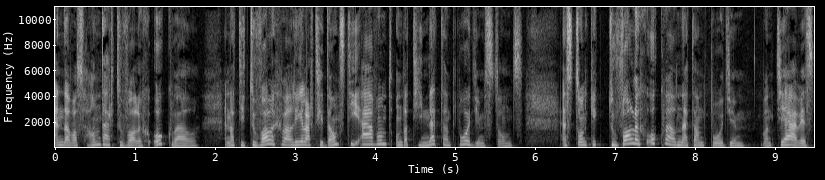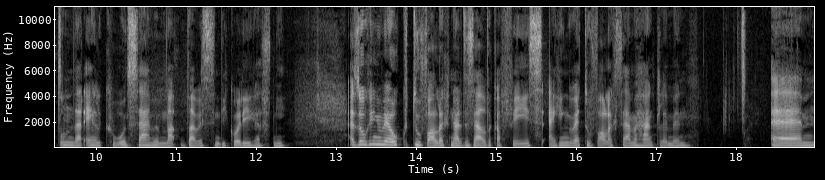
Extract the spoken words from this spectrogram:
En dat was Han daar toevallig ook wel. En dat hij toevallig wel heel hard gedanst die avond, omdat hij net aan het podium stond. En stond ik toevallig ook wel net aan het podium. Want ja, wij stonden daar eigenlijk gewoon samen, maar dat wisten die collega's niet. En zo gingen wij ook toevallig naar dezelfde cafés en gingen wij toevallig samen gaan klimmen. Ehm,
